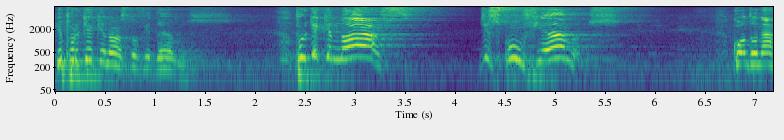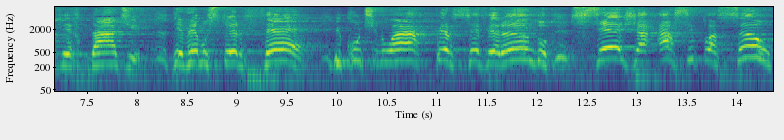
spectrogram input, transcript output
E por que que nós duvidamos? Por que que nós desconfiamos? Quando na verdade devemos ter fé e continuar perseverando, seja a situação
